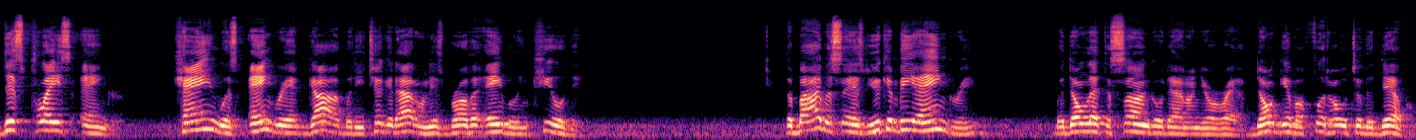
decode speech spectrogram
displaced anger. Cain was angry at God, but he took it out on his brother Abel and killed him. The Bible says you can be angry, but don't let the sun go down on your wrath. Don't give a foothold to the devil.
